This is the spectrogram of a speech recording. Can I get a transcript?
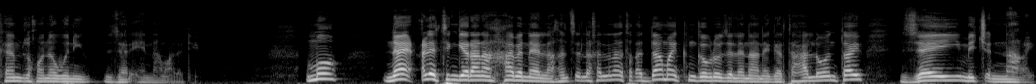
ከም ዝኾነ እውን እዩ ዘርእየና ማለት እዩ እሞ ናይ ዕለት እንጌራና ሃበና ኢልና ክንጽሊ ከለና እቲ ቀዳማይ ክንገብሮ ዘለና ነገር ተሃለወ እንታይ እዩ ዘይምጭናቕ እዩ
